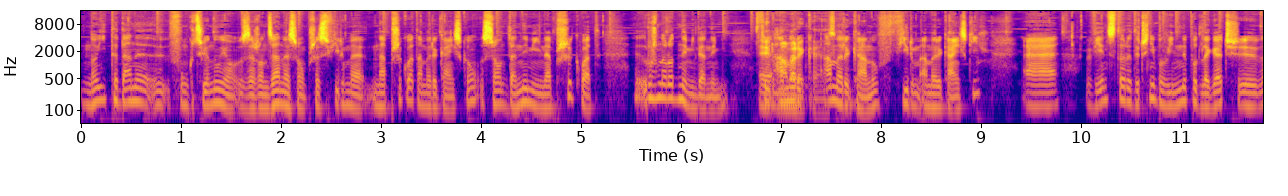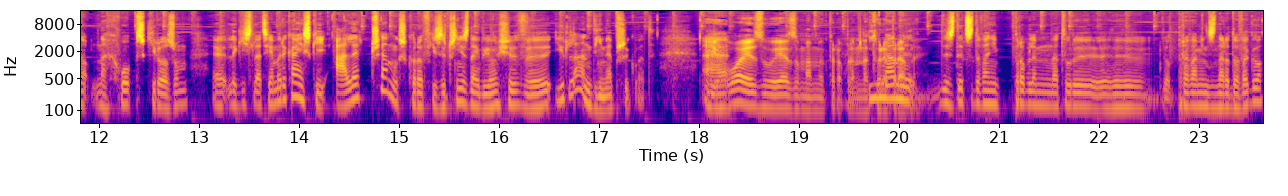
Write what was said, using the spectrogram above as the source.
no i te dane y, funkcjonują, zarządzane są przez firmę na przykład amerykańską, są danymi na przykład różnorodnymi danymi e, firm Amery Amerykanów, firm amerykańskich, e, więc teoretycznie powinny podlegać y, no, na chłopski rozum legislacji amerykańskiej. Ale czemu, skoro fizycznie znajdują się w Irlandii na przykład? I, o Jezu, Jezu, mamy problem natury mamy prawnej. zdecydowanie problem natury y, no, prawa międzynarodowego.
